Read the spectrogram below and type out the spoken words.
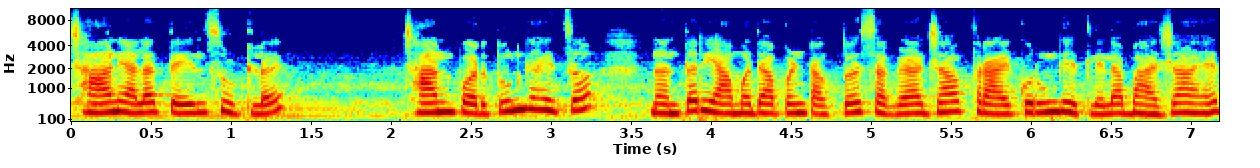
छान याला तेल सुटलं आहे छान परतून घ्यायचं. नंतर यामध्ये आपण टाकतो आहे सगळ्या ज्या फ्राय करून घेतलेल्या भाज्या आहेत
